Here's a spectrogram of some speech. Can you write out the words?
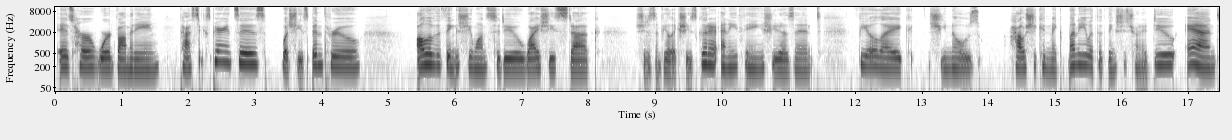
is her word vomiting past experiences, what she's been through, all of the things she wants to do, why she's stuck. She doesn't feel like she's good at anything. She doesn't feel like she knows how she can make money with the things she's trying to do. And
